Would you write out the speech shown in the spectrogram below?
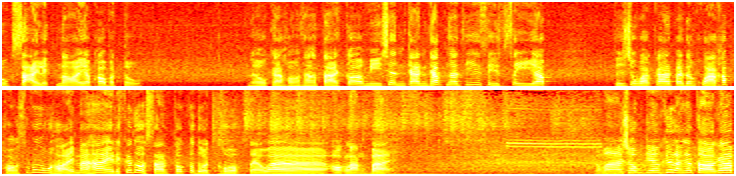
ลูกสายเล็กน้อยครับเข้าประตูแล้วโอกาสของทางตาดก็มีเช่นกันครับนาที44ครับพิจวาการไปทางขวาครับของซุปเปอร์ลุงหอยมาให้เลยกระโดดซานโตกระโดดโขกแต่ว่าออกหลังไปก็มาชมเกมขึ้นหลังกันต่อครับ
